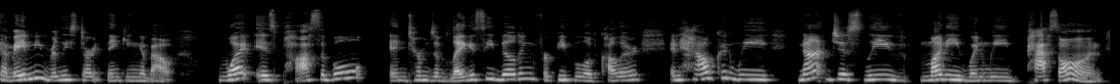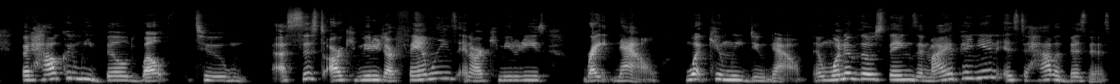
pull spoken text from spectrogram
that made me really start thinking about what is possible in terms of legacy building for people of color and how can we not just leave money when we pass on but how can we build wealth to assist our communities our families and our communities right now what can we do now? And one of those things, in my opinion, is to have a business,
